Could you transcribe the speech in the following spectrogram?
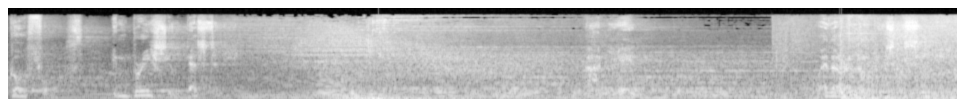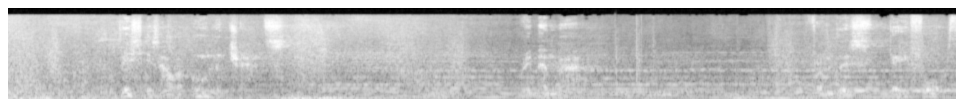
Go forth. Embrace your destiny. Nan Yin. Whether or not you succeed, this is our only chance. Remember, from this day forth,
